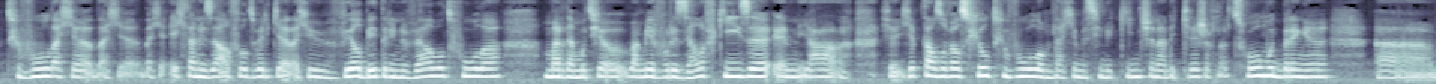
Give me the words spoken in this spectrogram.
het gevoel dat je, dat, je, dat je echt aan jezelf wilt werken, dat je je veel beter in je vel wilt voelen, maar dan moet je wat meer voor jezelf kiezen. En ja, je, je hebt al zoveel schuldgevoel omdat je misschien je kindje naar de crash of naar school moet brengen. Ehm,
